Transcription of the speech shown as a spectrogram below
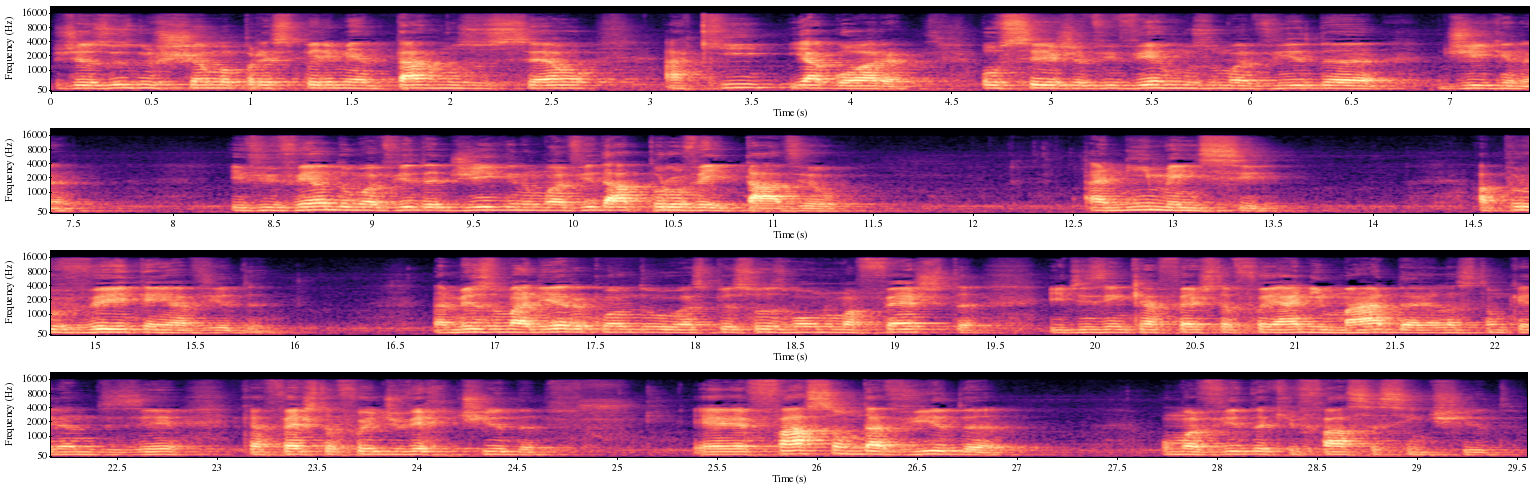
Jesus nos chama para experimentarmos o céu aqui e agora, ou seja, vivermos uma vida digna. E vivendo uma vida digna, uma vida aproveitável. Animem-se, aproveitem a vida. Da mesma maneira, quando as pessoas vão numa festa e dizem que a festa foi animada, elas estão querendo dizer que a festa foi divertida. É, façam da vida uma vida que faça sentido.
